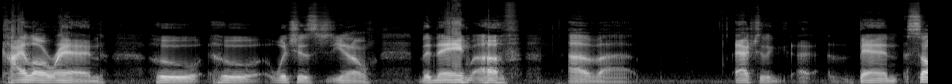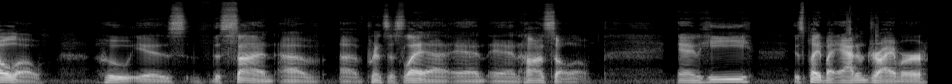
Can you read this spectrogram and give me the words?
Kylo Ren, who who which is you know the name of of uh, actually uh, Ben Solo, who is the son of of Princess Leia and and Han Solo, and he is played by Adam Driver.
